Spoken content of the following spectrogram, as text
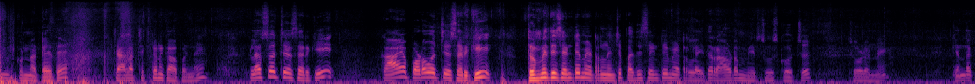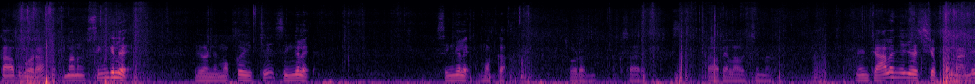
చూసుకున్నట్టయితే చాలా చిక్కని కాపండి ప్లస్ వచ్చేసరికి కాయ పొడవు వచ్చేసరికి తొమ్మిది సెంటీమీటర్ల నుంచి పది సెంటీమీటర్లు అయితే రావడం మీరు చూసుకోవచ్చు. చూడండి. కింద కాపు కూడా మనం సింగిలే. ఇవ్వండి మొక్క ఇచ్చి సింగిలే. సింగిలే మొక్క. చూడండి ఒకసారి కాపు ఎలా వచ్చిందో. నేను ఛాలెంజ్ చేసి చెప్తున్నా అండి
